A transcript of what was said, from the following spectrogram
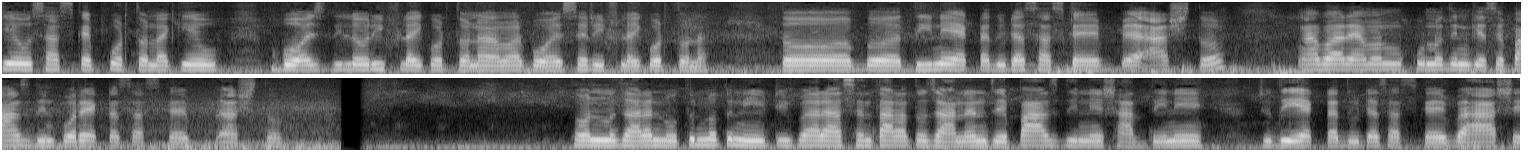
কেউ সাবস্ক্রাইব করতো না, কেউ ভয়েস দিলেও রিপ্লাই করতো না, আমার বয়সে রিপ্লাই করতো না। তো দিনে একটা দুইটা সাবস্ক্রাইব আসতো। আবার এমন কোনো দিন গেছে, পাঁচ দিন পরে একটা সাবস্ক্রাইব আসতো। তো অন্য যারা নতুন নতুন ইউটিউবার আছেন, তারা তো জানেন যে পাঁচ দিনে, সাত দিনে যদি একটা, দুইটা সাবস্ক্রাইব আসে,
